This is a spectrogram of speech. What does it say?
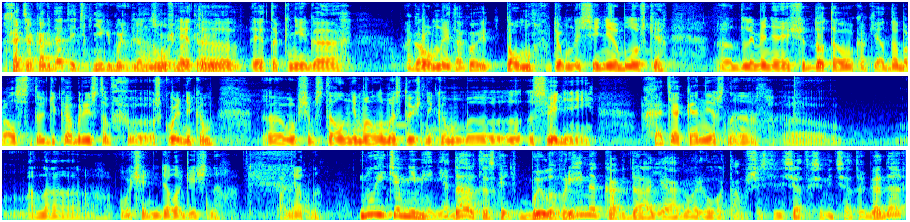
Хотя когда-то эти книги были для нас, ну, это, эта книга, огромный такой том в темно-синей обложке, э, для меня еще до того, как я добрался до декабристов э, школьником, э, в общем, стал немалым источником сведений. Хотя, конечно, она очень идеологична, понятно. Ну и тем не менее, да, так сказать, было время, когда, я говорю о там 60-х, 70-х годах,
